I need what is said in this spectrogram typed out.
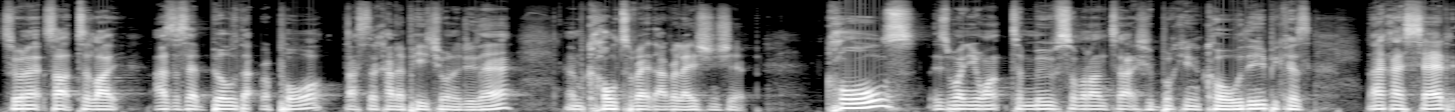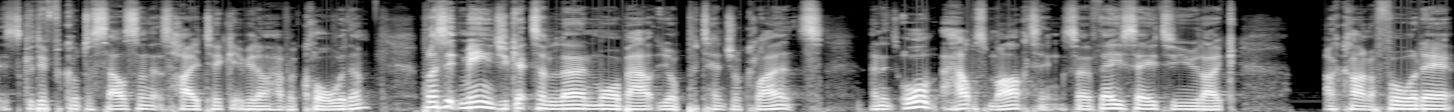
So you want to start to like, as I said, build that rapport. That's the kind of piece you want to do there, and cultivate that relationship. Calls is when you want to move someone on to actually booking a call with you because like I said, it's difficult to sell something that's high ticket if you don't have a call with them. Plus, it means you get to learn more about your potential clients, and it all helps marketing. So if they say to you like, "I can't afford it,"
